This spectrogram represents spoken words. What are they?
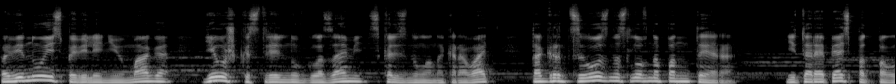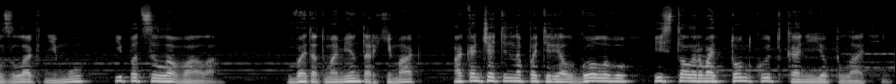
Повинуясь повелению мага, девушка, стрельнув глазами, скользнула на кровать, так грациозно, словно пантера. Не торопясь подползла к нему и поцеловала. В этот момент Архимаг окончательно потерял голову и стал рвать тонкую ткань ее платья.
